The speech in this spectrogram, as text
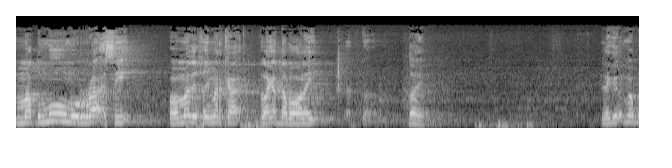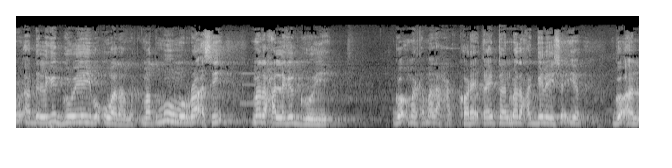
madmuumu ra'si oo madaxii marka laga daboolay. Hadda laga gooyeybu u wadaa marka. Madmuumu ra'si madaxa laga gooyey. Go marka madaxa kore qeybtan madaxa gelayso iyo go-an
